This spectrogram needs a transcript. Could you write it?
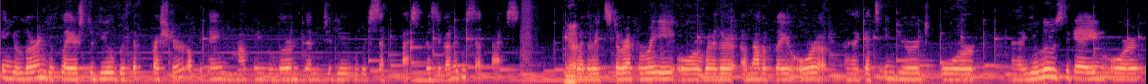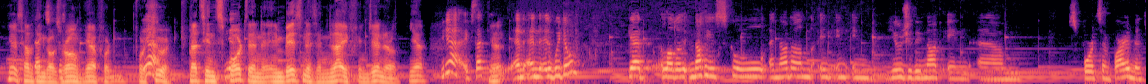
can you learn your players to deal with the pressure of the game? How can you learn them to deal with setbacks? Because they're going to be setbacks. Yeah. Whether it's the referee or whether another player or uh, gets injured or uh, you lose the game or uh, yeah something goes just, wrong yeah for for yeah. sure that's in sport yeah. and in business and life in general yeah yeah exactly yeah. And, and we don't get a lot of not in school and not on in in, in usually not in um, sports environments,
